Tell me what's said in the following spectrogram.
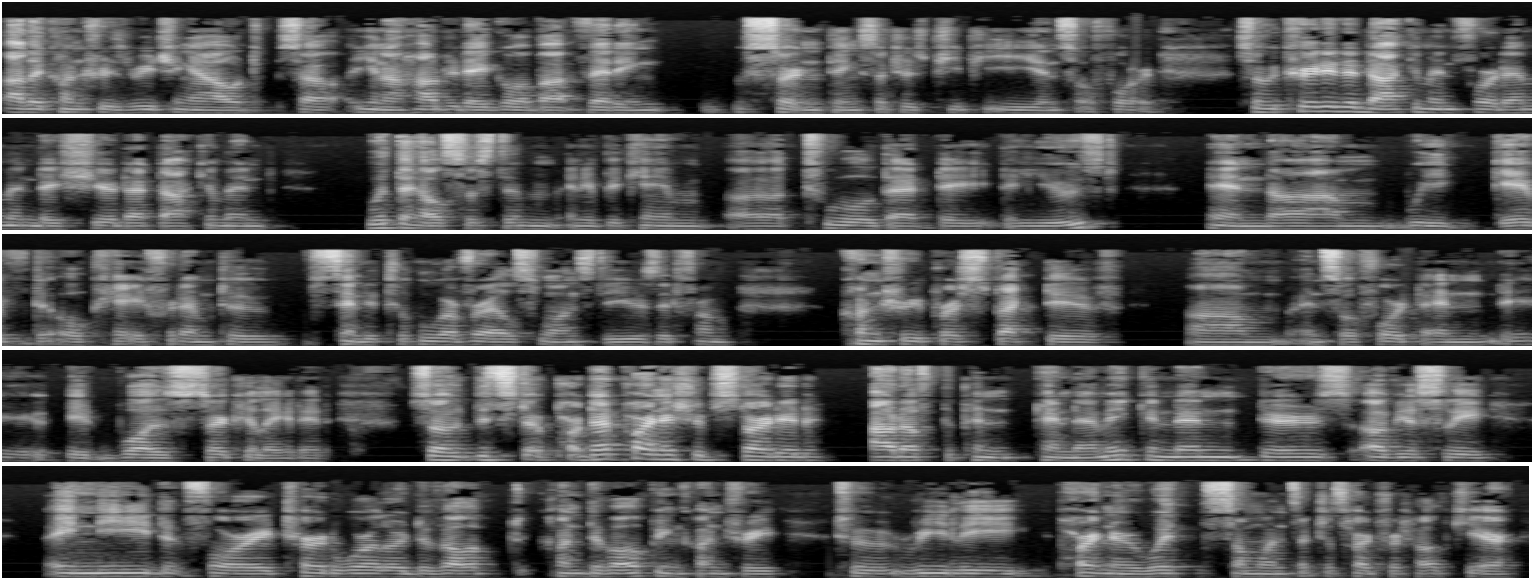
other countries reaching out. So, you know, how do they go about vetting certain things such as PPE and so forth? So we created a document for them and they shared that document with the health system and it became a tool that they, they used and um, we gave the okay for them to send it to whoever else wants to use it from country perspective um, and so forth. And it, it, was circulated. So this that partnership started out of the pan- pandemic, and then there's obviously a need for a third world or developed developing country to really partner with someone such as Hartford Healthcare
